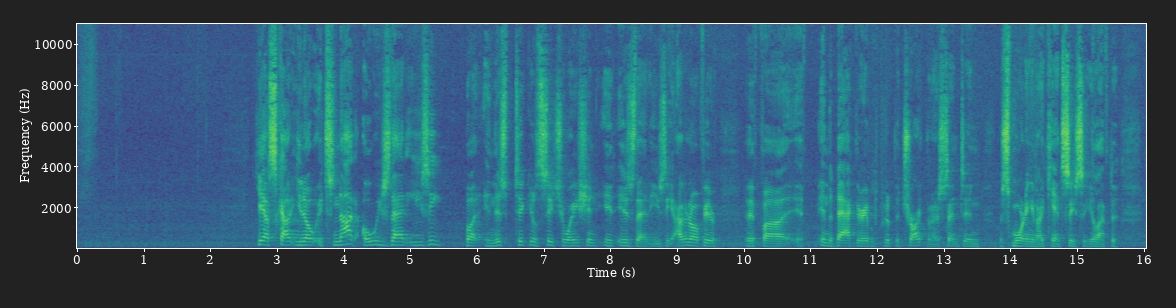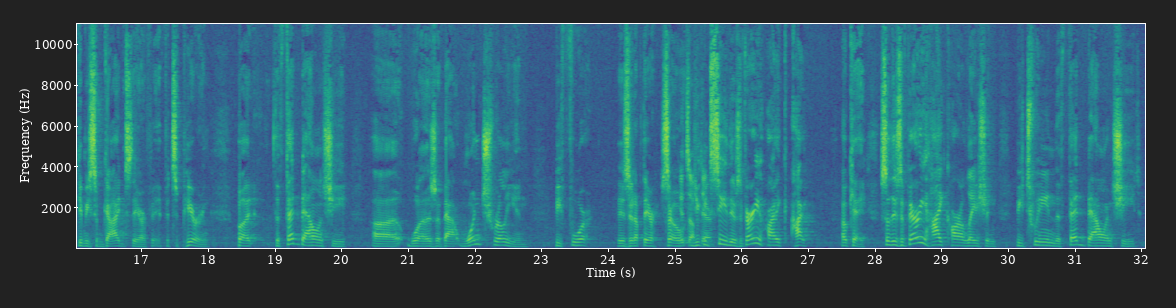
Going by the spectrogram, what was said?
Yeah, Scott, you know, it's not always that easy, but in this particular situation, it is that easy. I don't know if you're if, uh, if in the back they're able to put up the chart that I sent in this morning and I can't see, so you'll have to give me some guidance there if, if it's appearing. But the Fed balance sheet uh, was about one trillion before. Is it up there? So up you there. can see there's a very high, high. Okay, so there's a very high correlation between the Fed balance sheet,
